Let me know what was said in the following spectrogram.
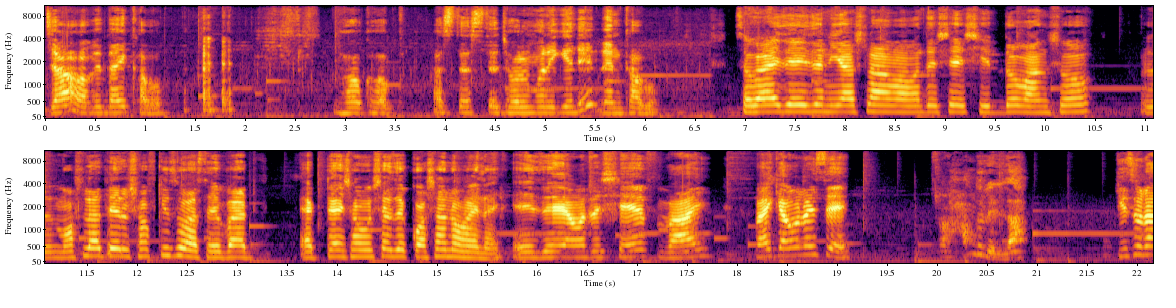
যা হবে তাই খাব। হোক হোক। আস্তে আস্তে ঝোল মরে গেলে দেন খাব। সো গাইজ এই যে নিয়ে আসলাম আমাদের সেই সিদ্ধ মাংস। মশলা, তেল সবকিছু আছে বাট একটাই সমস্যা যে কষানো হয় নাই। এই যে আমাদের শেফ ভাই। ভাই, কেমন হয়েছে? আলহামদুলিল্লাহ। কিছু না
